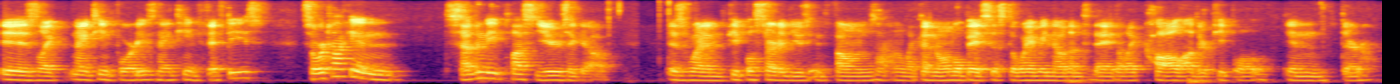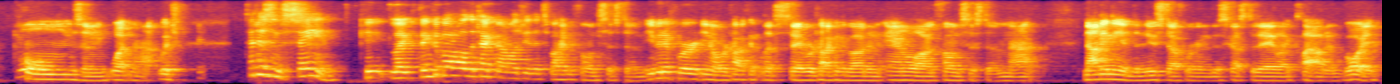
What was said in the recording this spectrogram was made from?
is like 1940s, 1950s. So we're talking 70 plus years ago is when people started using phones on like a normal basis the way we know them today to like call other people in their homes and whatnot, which that is insane. Can like think about all the technology that's behind a phone system. Even if we're, you know, we're talking let's say we're talking about an analog phone system, not not any of the new stuff we're going to discuss today like cloud and VoIP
